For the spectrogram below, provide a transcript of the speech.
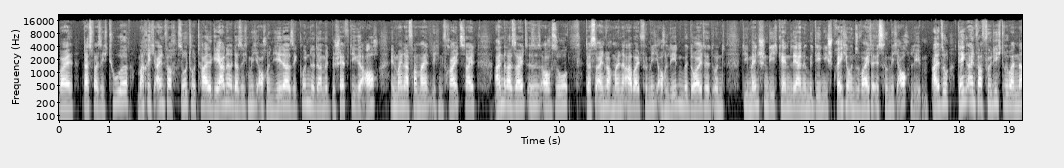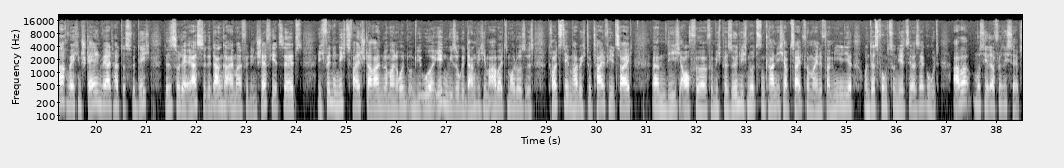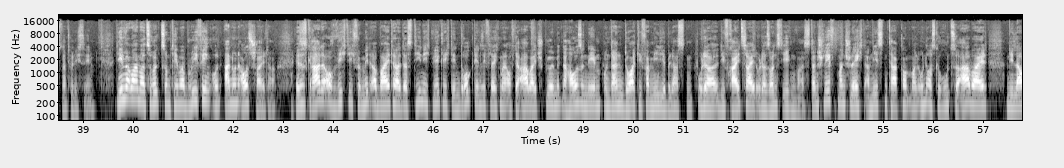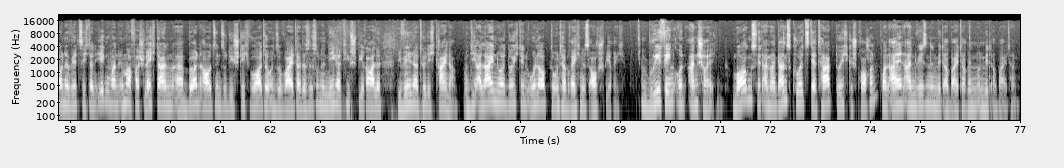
weil das, was ich tue, mache ich einfach so total gerne, dass ich mich auch in jeder Sekunde damit beschäftige, auch in meiner vermeintlichen Freizeit. Andererseits ist es auch so, dass einfach meine Arbeit für mich auch Leben bedeutet und die Menschen, die ich kennenlerne, mit denen ich spreche und so weiter, ist für mich auch Leben. Also denk einfach für dich drüber nach, welchen Stellenwert hat das für dich. Das ist so der erste Gedanke einmal für den Chef jetzt selbst. Ich finde nichts falsch daran, wenn man rund um die Uhr irgendwie so gedanklich im Arbeitsmodus ist. Trotzdem habe ich total viel Zeit, ähm, die ich auch für, für mich persönlich nutzen kann. Ich habe Zeit für meine Familie und das funktioniert sehr, sehr gut. Aber muss jeder für sich selbst natürlich sehen. Gehen wir aber einmal zurück zum Thema Briefing und An- und Ausschalter. Es ist gerade auch wichtig für Mitarbeiter, dass die nicht wirklich den Druck, den sie vielleicht mal auf der Arbeit spüren, mit nach Hause nehmen und dann dort die Familie belasten oder die Freizeit oder sonst irgendwas. Dann schläft man schlecht, am nächsten Tag kommt man unausgeruht zur Arbeit und die Laune wird sich dann irgendwann immer verschlechtern. Äh, Burnout sind so die Stichworte und so weiter. Das ist so eine Negativspirale, die will natürlich keiner. Und die allein nur durch den Urlaub zu unterbrechen, ist auch schwierig. Briefing und Anschalten. Morgens wird einmal ganz kurz der Tag durchgesprochen von allen anwesenden Mitarbeiterinnen und Mitarbeitern.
